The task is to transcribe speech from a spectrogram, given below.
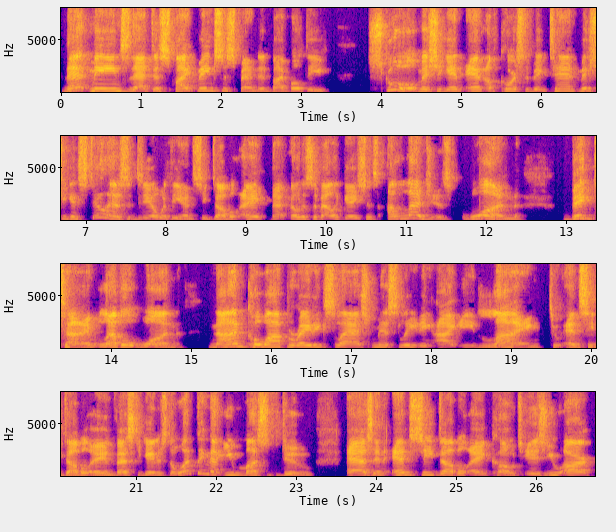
That means that despite being suspended by both the school, Michigan, and of course the Big Ten, Michigan still has to deal with the NCAA. That notice of allegations alleges one big time level one non-cooperating slash misleading i.e lying to ncaa investigators. The one thing that you must do as an ncaa coach is you are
